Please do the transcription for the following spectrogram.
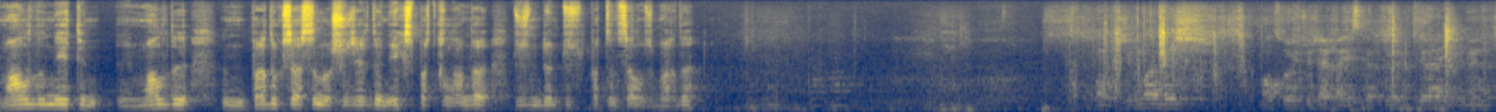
малдын этин малды продукциясын ошол жерден экспорт кылганга жүзүндөн түз потенциалыбыз бар да ал жыйырма беш мал союучу жайга эскертүү бир ай мөөнөт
